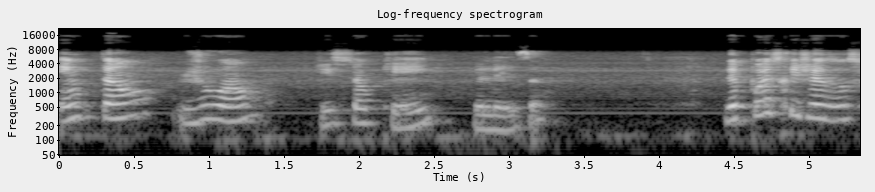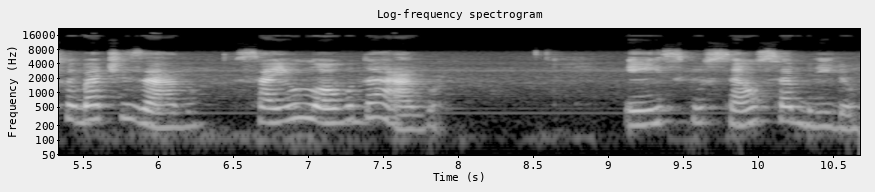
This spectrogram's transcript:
Então João disse ok, beleza. Depois que Jesus foi batizado, saiu logo da água. Eis que os céus se abriram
